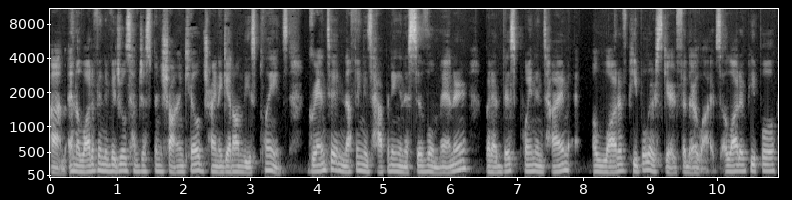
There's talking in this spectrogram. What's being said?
Um, and a lot of individuals have just been shot and killed trying to get on these planes. Granted, nothing is happening in a civil manner, but at this point in time, a lot of people are scared for their lives. A lot of people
